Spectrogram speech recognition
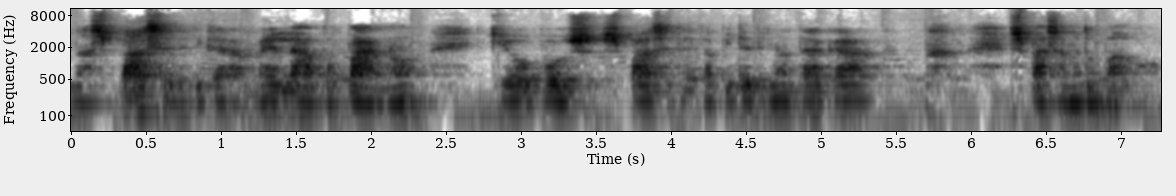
να σπάσετε την καραμέλα από πάνω και όπως σπάσετε θα πείτε την ατάκα σπάσαμε τον πάγο.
